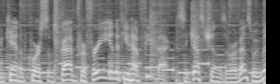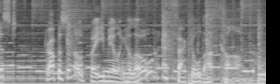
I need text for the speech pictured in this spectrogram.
You can, of course, subscribe for free, and if you have feedback, suggestions, or events we've missed, drop us a note by emailing hello at factual.com.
